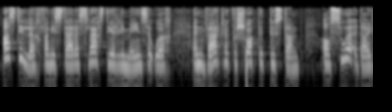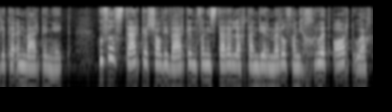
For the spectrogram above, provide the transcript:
As die lig van die sterre slegs deur die mense oog in werklik verswakte toestand al so 'n duidelike inwerking het, hoeveel sterker sal die werking van die sterrelig dan deur middel van die groot aardoog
